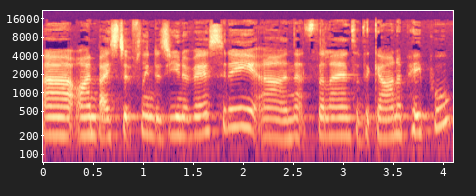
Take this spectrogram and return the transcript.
Uh, I'm based at Flinders University uh, and that's the lands of the Kaurna people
